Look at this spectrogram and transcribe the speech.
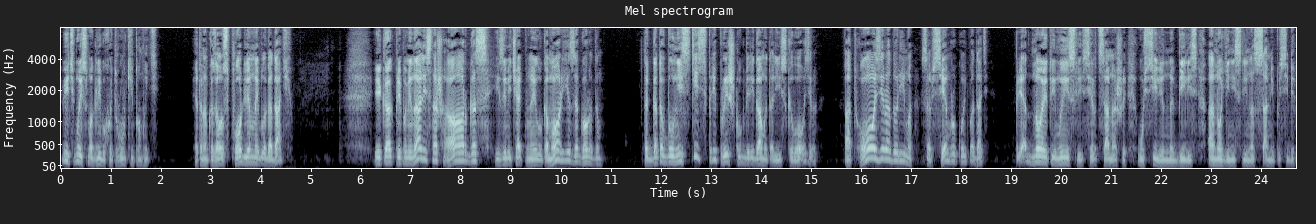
ведь мы смогли бы хоть руки помыть. Это нам казалось подлинной благодатью. И как припоминались наш Аргос и замечательное лукоморье за городом, так готов был нестись в припрыжку к берегам Италийского озера. От озера до Рима совсем рукой подать. При одной этой мысли сердца наши усиленно бились, а ноги несли нас сами по себе.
